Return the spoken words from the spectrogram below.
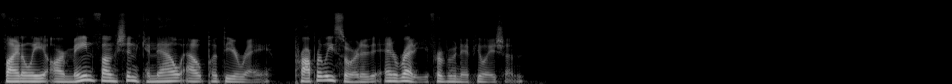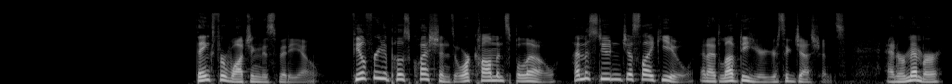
Finally, our main function can now output the array, properly sorted and ready for manipulation. Thanks for watching this video. Feel free to post questions or comments below. I'm a student just like you, and I'd love to hear your suggestions. And remember,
